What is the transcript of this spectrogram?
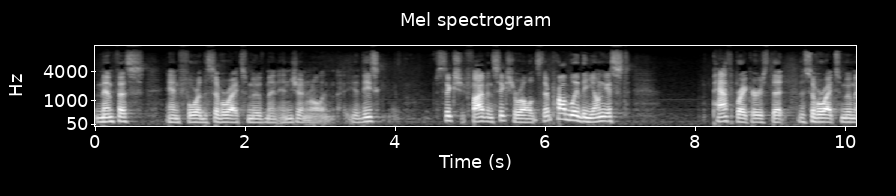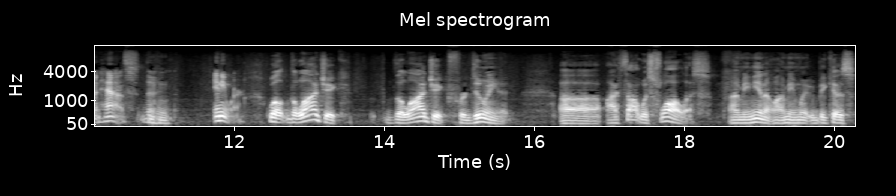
Memphis and for the civil rights movement in general. And these six, five and six year olds, they're probably the youngest path breakers that the civil rights movement has the, mm-hmm. anywhere. Well, the logic, the logic for doing it, uh, I thought was flawless. I mean, you know, I mean, because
